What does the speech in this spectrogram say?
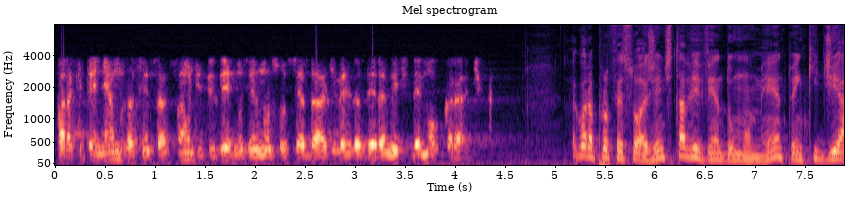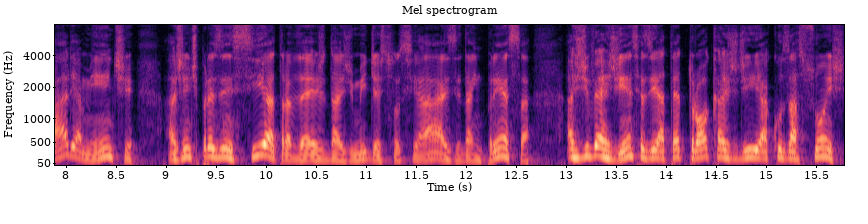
para que tenhamos a sensação de vivermos em uma sociedade verdadeiramente democrática. Agora, professor, a gente está vivendo um momento em que diariamente a gente presencia, através das mídias sociais e da imprensa, as divergências e até trocas de acusações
